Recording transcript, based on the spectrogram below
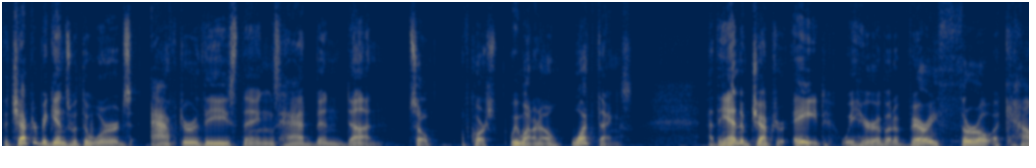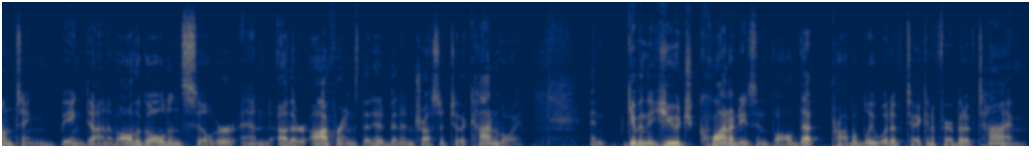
The chapter begins with the words, after these things had been done. So, of course, we want to know what things. At the end of chapter 8, we hear about a very thorough accounting being done of all the gold and silver and other offerings that had been entrusted to the convoy. And given the huge quantities involved, that probably would have taken a fair bit of time.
